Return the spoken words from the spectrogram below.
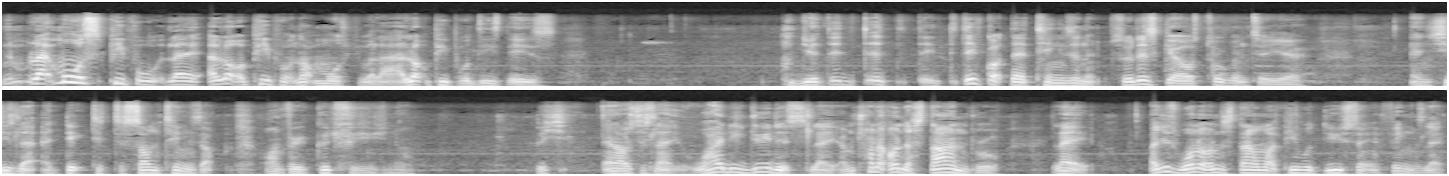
like most people, like a lot of people, not most people, like a lot of people these days, they, they, they, they've got their things in it. So this girl I was talking to, you, and she's like addicted to some things that aren't very good for you, you know. But she, and I was just like, why do you do this? Like, I'm trying to understand, bro. Like, I just want to understand why people do certain things. Like,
